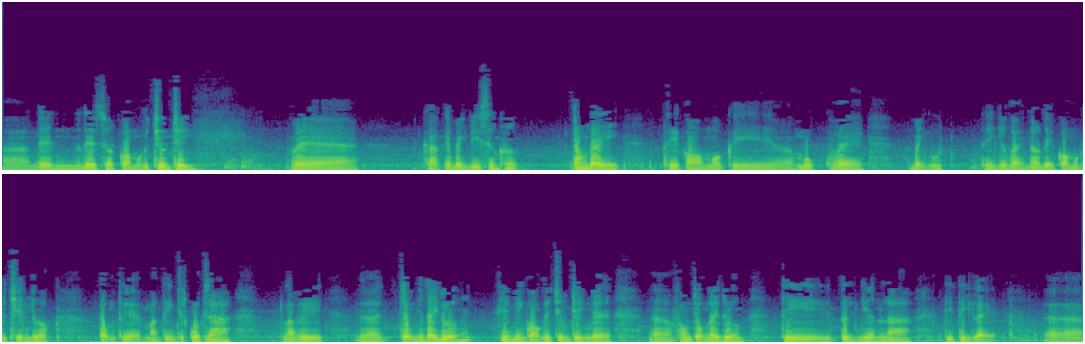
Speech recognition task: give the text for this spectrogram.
ờ, nên đề xuất có một cái chương trình về cả cái bệnh lý xương khớp. Trong đấy thì có một cái ờ, mục về bệnh gút. Thì như vậy nó để có một cái chiến lược tổng thể mang tính chất quốc gia là vì ờ, chống như đáy đường ấy khi mình có cái chương trình về ờ, phòng chống đáy đường thì tự nhiên là cái tỷ lệ ờ,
